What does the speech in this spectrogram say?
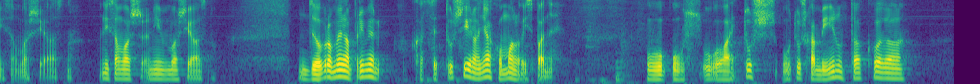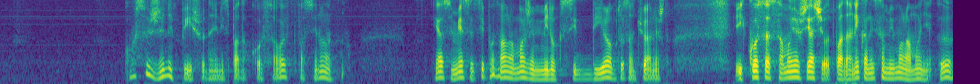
Nisam baš jasno. Nisam baš, nije mi baš jasno. Dobro, meni na primjer, kad se tuširam, jako malo ispadne u, u, u ovaj tuš, u tuš kabinu, tako da... Ovo sve žene pišu da im ispada kosa, ovo je fascinantno. Ja se mjesec i po dana mažem minoksidilom, to sam čuo nešto. I kosa samo još jače otpada, nikad nisam imala manje. Uh.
